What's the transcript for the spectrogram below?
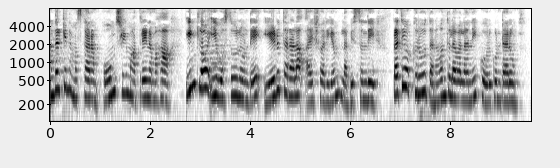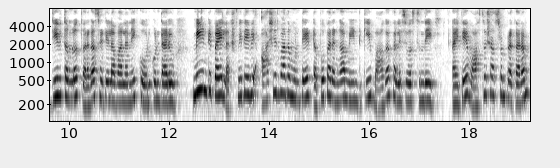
అందరికీ నమస్కారం. ఓం శ్రీ మాత్రే నమ. ఇంట్లో ఈ వస్తువులు ఉంటే ఏడు తరాల ఐశ్వర్యం లభిస్తుంది. ప్రతి ఒక్కరూ ధనవంతులవ్వాలని కోరుకుంటారు. జీవితంలో త్వరగా సెటిల్ అవ్వాలని కోరుకుంటారు. మీ ఇంటిపై లక్ష్మీదేవి ఆశీర్వాదం ఉంటే డబ్బు పరంగా మీ ఇంటికి బాగా కలిసి వస్తుంది. అయితే వాస్తుశాస్త్రం ప్రకారం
